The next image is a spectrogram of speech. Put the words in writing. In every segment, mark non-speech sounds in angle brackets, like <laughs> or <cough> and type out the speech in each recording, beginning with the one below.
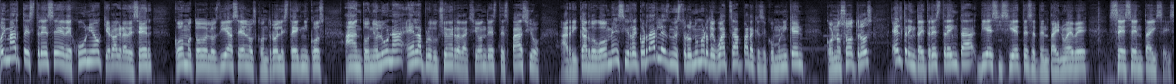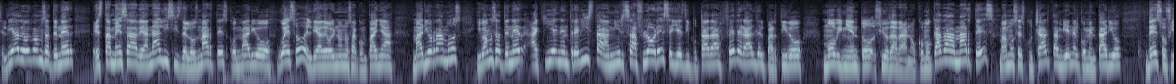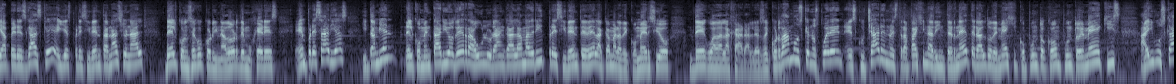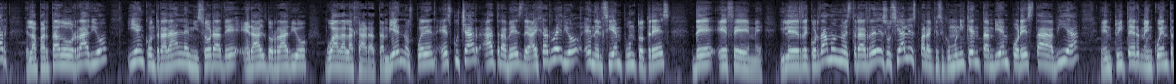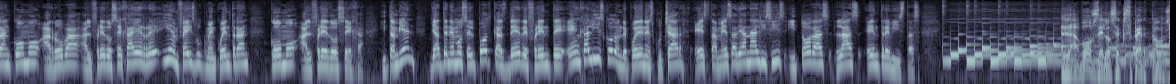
Hoy martes 13 de junio quiero agradecer, como todos los días en los controles técnicos, a Antonio Luna en la producción y redacción de este espacio, a Ricardo Gómez y recordarles nuestro número de WhatsApp para que se comuniquen con nosotros, el 3330 1779 66. El día de hoy vamos a tener esta mesa de análisis de los martes con Mario Hueso. El día de hoy no nos acompaña Mario Ramos y vamos a tener aquí en entrevista a Mirza Flores, ella es diputada federal del partido Movimiento Ciudadano. Como cada martes, vamos a escuchar también el comentario de Sofía Pérez Gasque, ella es presidenta nacional del Consejo Coordinador de Mujeres Empresarias y también el comentario de Raúl Uranga La Madrid, presidente de la Cámara de Comercio de Guadalajara. Les recordamos que nos pueden escuchar en nuestra página de internet heraldodemexico.com.mx, ahí buscar el apartado radio y encontrarán la emisora de Heraldo Radio Guadalajara. También nos pueden escuchar a través de iHeartRadio en el 100.3 de FM. Y les recordamos nuestras redes sociales para que se comuniquen también por esta vía. En Twitter me encuentran como arroba Alfredo Ceja R y en Facebook me encuentran como Alfredo Ceja. Y también ya tenemos el podcast de De Frente en Jalisco, donde pueden escuchar esta mesa de análisis y todas las entrevistas. La voz de los expertos.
